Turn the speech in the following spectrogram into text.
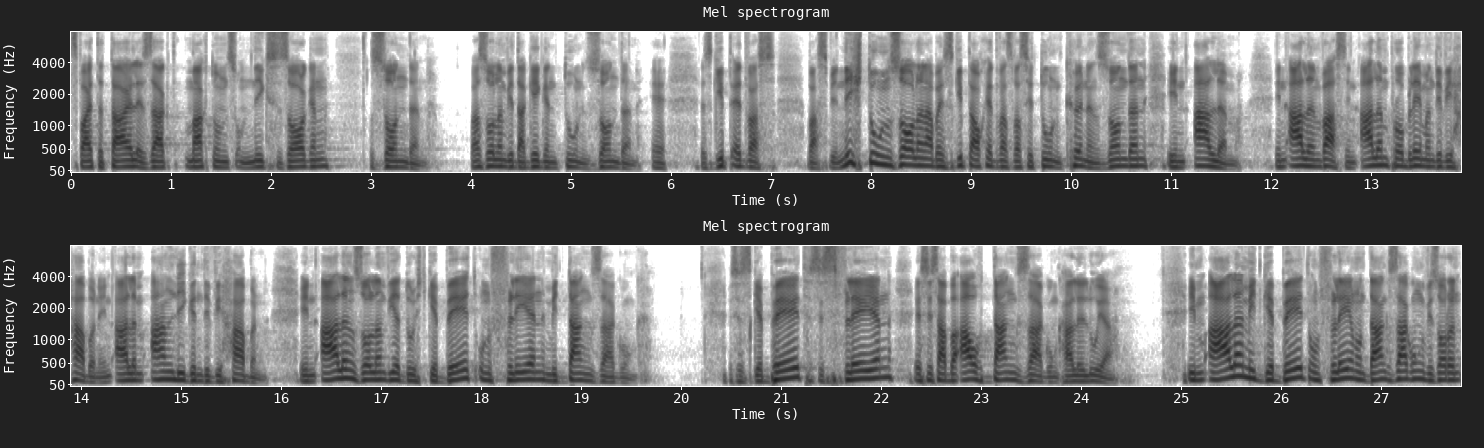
Zweiter Teil, er sagt, macht uns um nichts Sorgen, sondern. Was sollen wir dagegen tun? Sondern. Es gibt etwas, was wir nicht tun sollen, aber es gibt auch etwas, was wir tun können, sondern in allem. In allem was? In allen Problemen, die wir haben, in allem Anliegen, die wir haben. In allen sollen wir durch Gebet und Flehen mit Danksagung. Es ist Gebet, es ist Flehen, es ist aber auch Danksagung. Halleluja. Im Allen mit Gebet und Flehen und Danksagung, wir sollen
